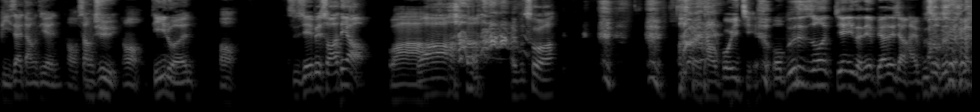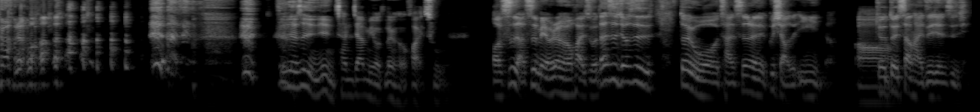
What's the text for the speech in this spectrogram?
比赛当天哦，上去哦，第一轮哦，直接被刷掉，哇哇，还不错啊，对，逃过一劫。我不是说今天一整天不要再讲还不错这三个字了吗？这件事情你参加没有任何坏处。哦，是啊，是没有任何坏处，但是就是对我产生了不小的阴影了。哦，就对上海这件事情。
